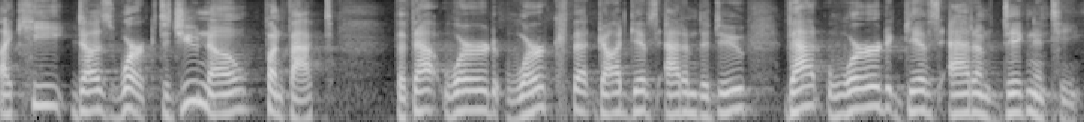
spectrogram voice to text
Like he does work. Did you know, fun fact, that that word work that God gives Adam to do, that word gives Adam dignity.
